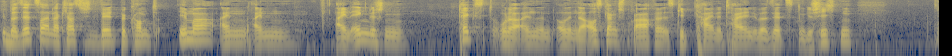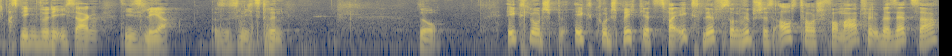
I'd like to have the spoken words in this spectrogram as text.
Übersetzer in der klassischen Welt bekommt immer einen, einen, einen englischen Text oder in der Ausgangssprache. Es gibt keine teilenübersetzten Geschichten. Deswegen würde ich sagen, sie ist leer. Also ist nichts drin. So. Xcode spricht jetzt zwar Xlif, so ein hübsches Austauschformat für Übersetzer,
